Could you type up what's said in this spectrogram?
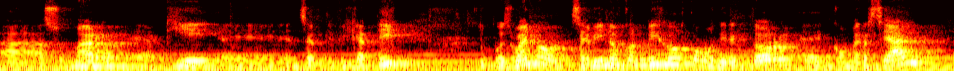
a, sumar aquí eh, en Certificati. Y pues bueno, se vino conmigo como director eh, comercial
